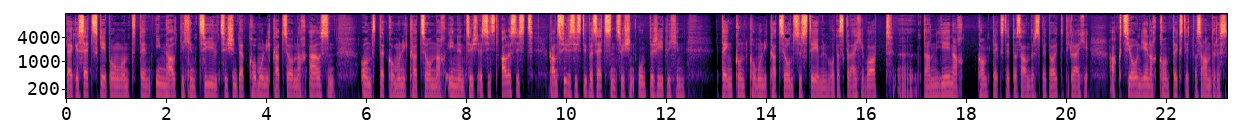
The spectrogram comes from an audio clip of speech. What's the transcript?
der Gesetzgebung und dem inhaltlichen Ziel, zwischen der Kommunikation nach außen und der Kommunikation nach innen. Es ist alles ist ganz vieles ist übersetzen zwischen unterschiedlichen Denk- und Kommunikationssystemen, wo das gleiche Wort äh, dann je nach Kontext etwas anderes bedeutet, die gleiche Aktion je nach Kontext etwas anderes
